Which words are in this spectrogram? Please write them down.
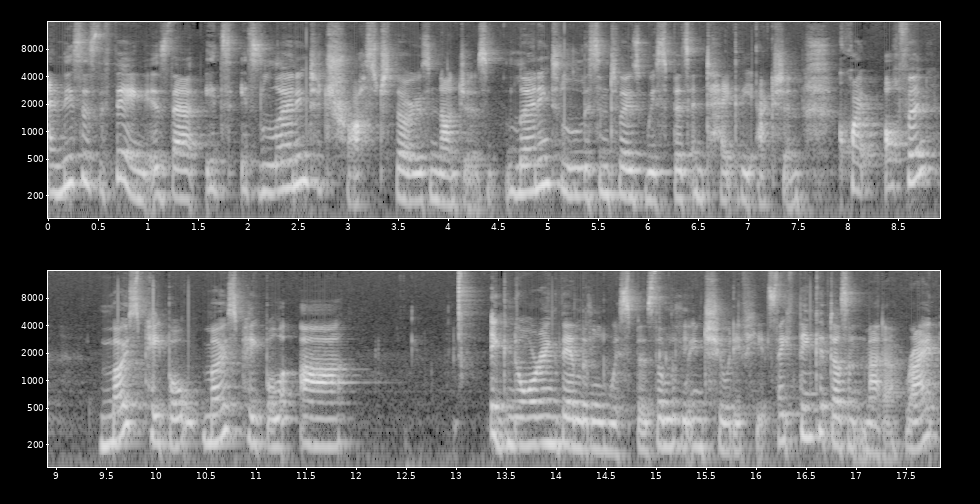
And this is the thing is that it's it's learning to trust those nudges, learning to listen to those whispers and take the action. Quite often, most people, most people are ignoring their little whispers, the little intuitive hits. They think it doesn't matter, right?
